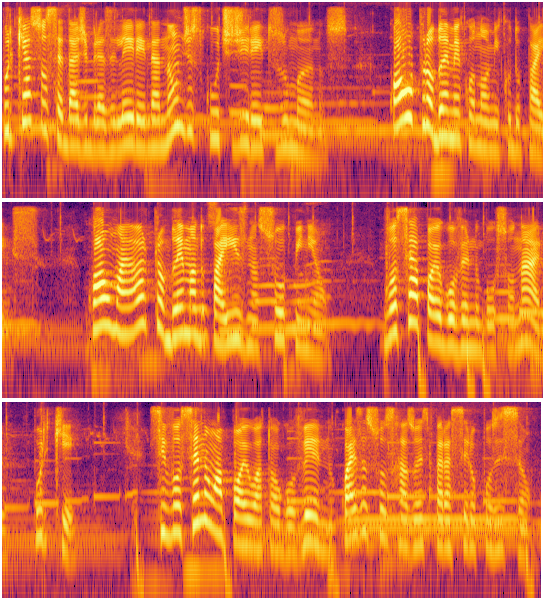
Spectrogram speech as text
Por que a sociedade brasileira ainda não discute direitos humanos? Qual o problema econômico do país? Qual o maior problema do país, na sua opinião? Você apoia o governo Bolsonaro? Por quê? Se você não apoia o atual governo, quais as suas razões para ser oposição?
